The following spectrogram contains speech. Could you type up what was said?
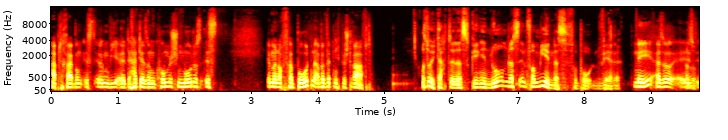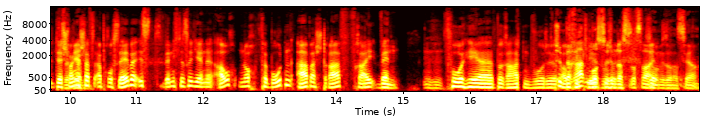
Abtreibung ist irgendwie, äh, hat ja so einen komischen Modus, ist immer noch verboten, aber wird nicht bestraft. Achso, ich dachte, das ginge nur um das Informieren, das verboten wäre. Nee, also, äh, Also, der. Schwangerschaftsabbruch selber ist, wenn ich das richtig erinnere, auch noch verboten, aber straffrei, wenn vorher beraten wurde. Stimmt, beraten musst du, wurde. stimmt, das, das war So. irgendwie sowas, ja.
